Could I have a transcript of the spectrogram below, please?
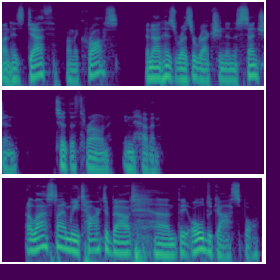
on his death on the cross, and on his resurrection and ascension to the throne in heaven. Uh, last time we talked about uh, the old gospel,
